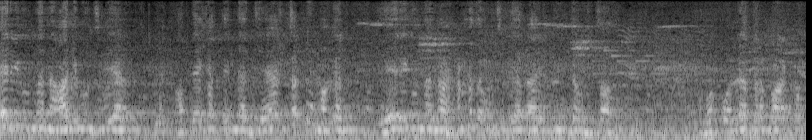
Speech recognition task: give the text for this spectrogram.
ഏരികുന്ന ആലി മുസ്ലിയാർ അദ്ദേഹത്തിന്റെ ജ്യേഷ്ഠന്റെ മകൻ ഏരികുന്നൻ അഹമ്മദ് മുസ്ലിയാരായിരുന്നു എന്റെ ഉസ്താദ് അപ്പൊ കൊല്ലത്ര പാട്ടും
